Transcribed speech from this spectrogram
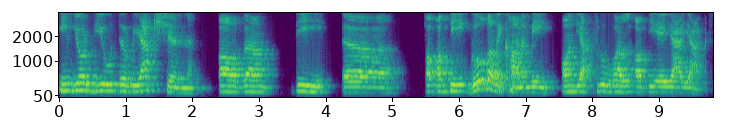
in your view, the reaction of uh, the uh, of the global economy on the approval of the AI Act?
